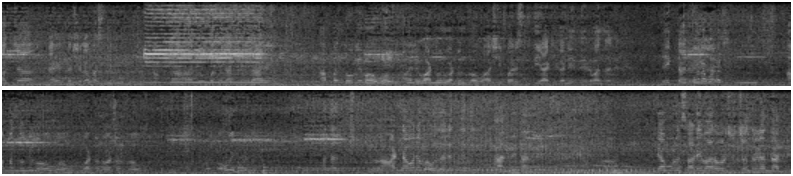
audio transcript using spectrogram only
मागच्या काही दशकापासून आपला हा जो मतदारसंघ आहे आपण दोघे भाऊ भाऊ आणि वाटून वाटून खाऊ अशी परिस्थिती या ठिकाणी निर्माण झालेली आहे एक दानवे? आपण दोघे भाऊ भाऊ वाटून वाटून खाऊ भाऊ आता आडनावानं भाऊ झालेत का ते दानवे दानवे. त्यामुळं साडेबारा वर्ष चंद्रकांत दानवे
